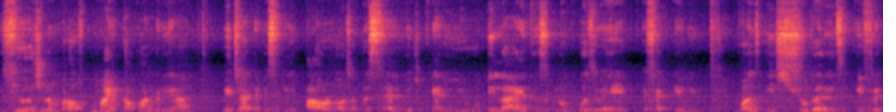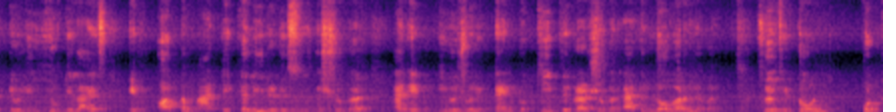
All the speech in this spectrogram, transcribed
huge number of mitochondria which are the basically powerhouse of the cell which can utilize this glucose very effectively. Once the sugar is effectively utilized it automatically reduces the sugar and it usually tend to keep the blood sugar at a lower level. So if you don't put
